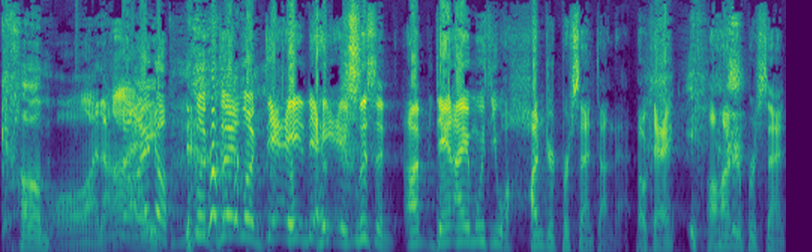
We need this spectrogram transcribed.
come on, No, I know. Look, Dan- look, Dan, hey, hey, hey, listen, um, Dan. I am with you hundred percent on that. Okay, hundred percent.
